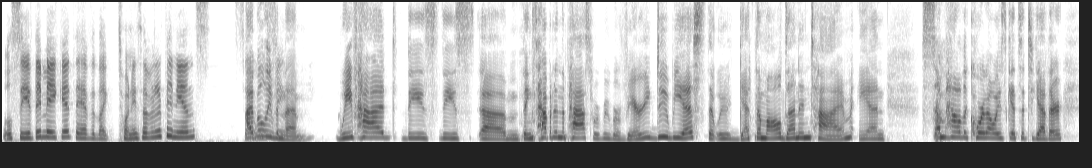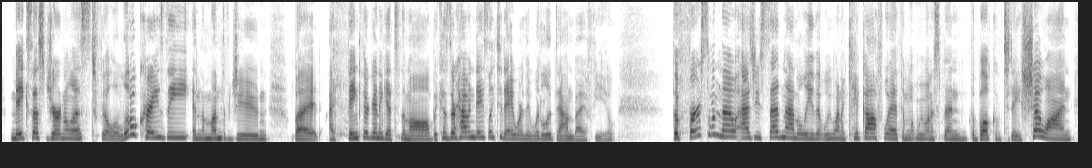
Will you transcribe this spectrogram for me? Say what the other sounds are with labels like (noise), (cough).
We'll see if they make it. They have like 27 opinions. So I believe we'll in them. We've had these these um, things happen in the past where we were very dubious that we would get them all done in time, and Somehow the court always gets it together, makes us journalists feel a little crazy in the month of June, but I think they're going to get to them all because they're having days like today where they whittle it down by a few. The first one, though, as you said, Natalie, that we want to kick off with and what we want to spend the bulk of today's show on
